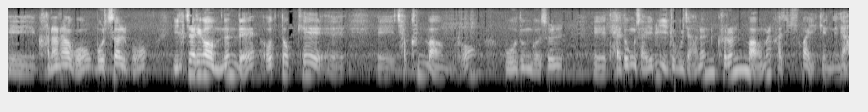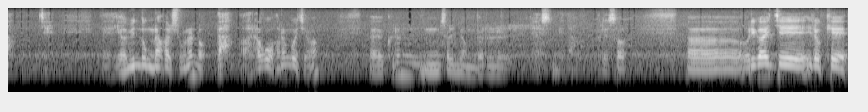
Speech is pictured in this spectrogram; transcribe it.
이 가난하고 못 살고 일자리가 없는데 어떻게 착한 마음으로 모든 것을 대동사이를 이루고자 하는 그런 마음을 가질 수가 있겠느냐? 이제 여민동락할 수는 없다라고 하는 거죠. 그런 설명들을 했습니다. 그래서 어, 우리가 이제 이렇게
